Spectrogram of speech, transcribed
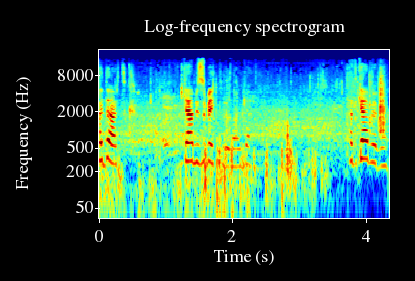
Hadi artık. Gel bizi bekliyorlar gel. Hadi gel bebeğim.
